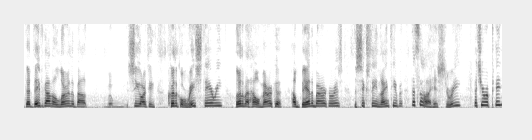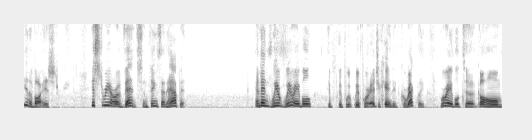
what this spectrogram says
that they've got to learn about CRT, critical race theory, learn about how America, how bad America is, the 1619, that's not our history. That's your opinion of our history. History are events and things that happen. And then we're, we're able if, if, we, if we're educated correctly, we're able to go home,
